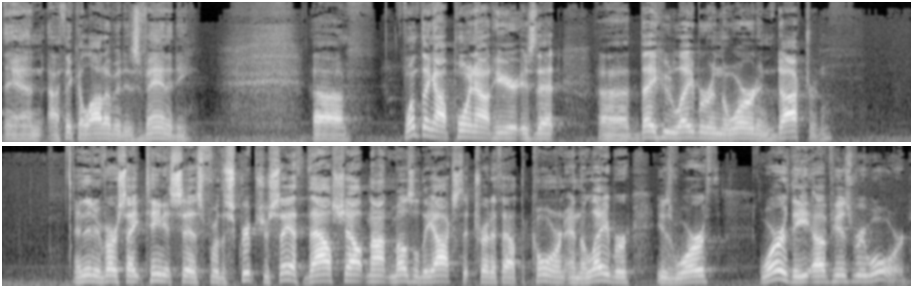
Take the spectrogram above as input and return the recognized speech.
And I think a lot of it is vanity. Uh, one thing I'll point out here is that uh, they who labor in the word and doctrine, and then in verse 18 it says, For the scripture saith, Thou shalt not muzzle the ox that treadeth out the corn, and the labor is worth worthy of his reward.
